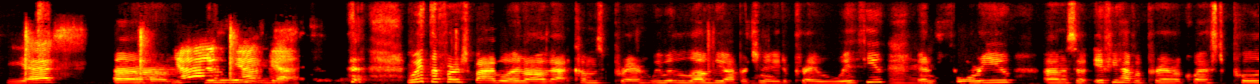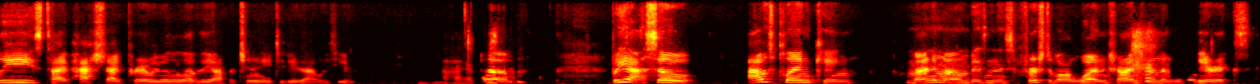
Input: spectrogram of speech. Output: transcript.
Yes. Um, Yes, yes, yes. With the first Bible and all of that comes prayer. We would love the opportunity to pray with you Mhm. and for you. Um, so if you have a prayer request, please type hashtag prayer. We would love the opportunity to do that with you. Hundred percent. Um, but yeah, so I was playing King, minding my own business. First of all, one, trying to remember the lyrics.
